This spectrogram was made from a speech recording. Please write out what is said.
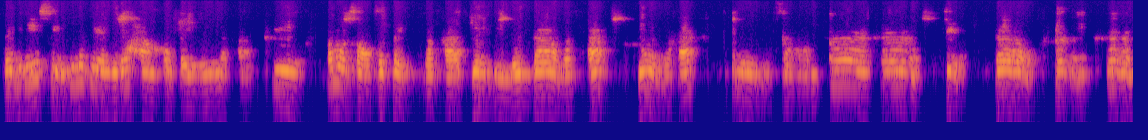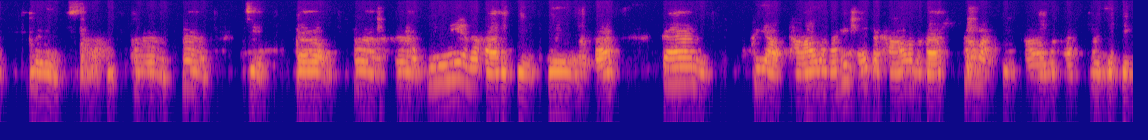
แต่ทีนี้สิ่งที่นักเรียนจะได้ทำของตรงนี้นะคะ คือทั้งหมดสองสเต็ปนะคะจนถึงเลขเก้านะคะดูนะคะหนึ่งสามห้าห้าเจ็ดเก้าห้าห้าหนึ่งสามห้าห้าเจ็ดเก้าห้าห้าทีนี้นะคะเด็กๆดูนะคะ การขยับเท้านะคะให้ใช้แต่เท้านะคะถ้าวางตีนเท้านะคะ มันจะเป็น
